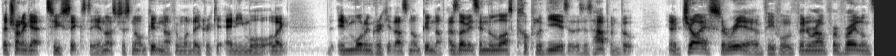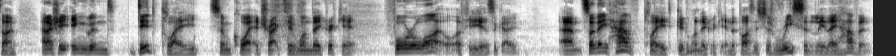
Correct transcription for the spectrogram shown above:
they're trying to get 260, and that's just not good enough in one-day cricket anymore. Or like in modern cricket, that's not good enough, as though it's in the last couple of years that this has happened. But you know, Jayasuriya and people have been around for a very long time, and actually England did play some quite attractive one-day cricket for a while a few years ago. Um, so they have played good one day cricket in the past. It's just recently they haven't.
